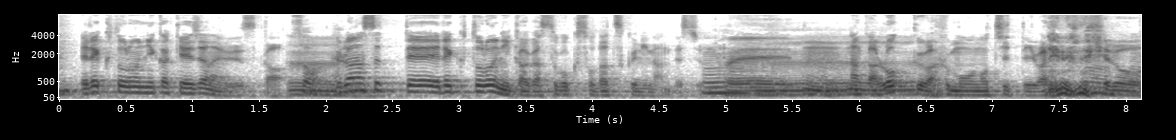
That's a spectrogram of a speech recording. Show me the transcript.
エレクトロニカ系じゃないですか、フランスってエレクトロニカがすごく育つ国なんですよね、うん。なんかロックは不毛の地って言われるんだけど、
